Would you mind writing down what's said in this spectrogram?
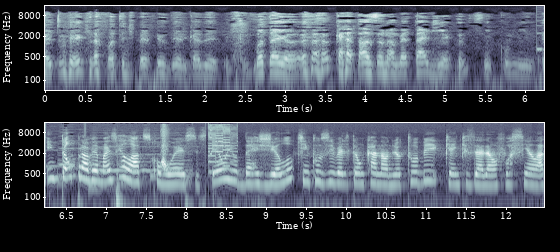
Aí tu vem aqui na foto de perfil dele, cadê? Bota aí, ó. O cara tá usando a metadinha com 5 minas. Então, pra ver mais relatos como esses, eu e o Dergelo, que inclusive ele tem um canal no YouTube, quem quiser dar uma forcinha lá,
